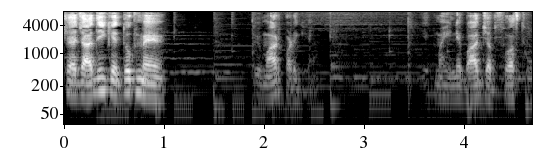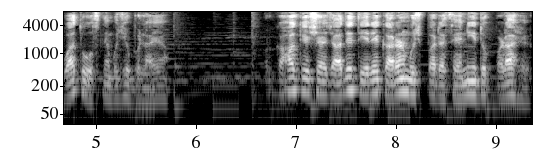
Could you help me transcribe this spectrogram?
शहजादी के दुख में बीमार पड़ गया। महीने बाद जब स्वस्थ हुआ तो उसने मुझे बुलाया और कहा कि, शहजादे, तेरे कारण मुझ पर असहनीय दुख पड़ा है।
